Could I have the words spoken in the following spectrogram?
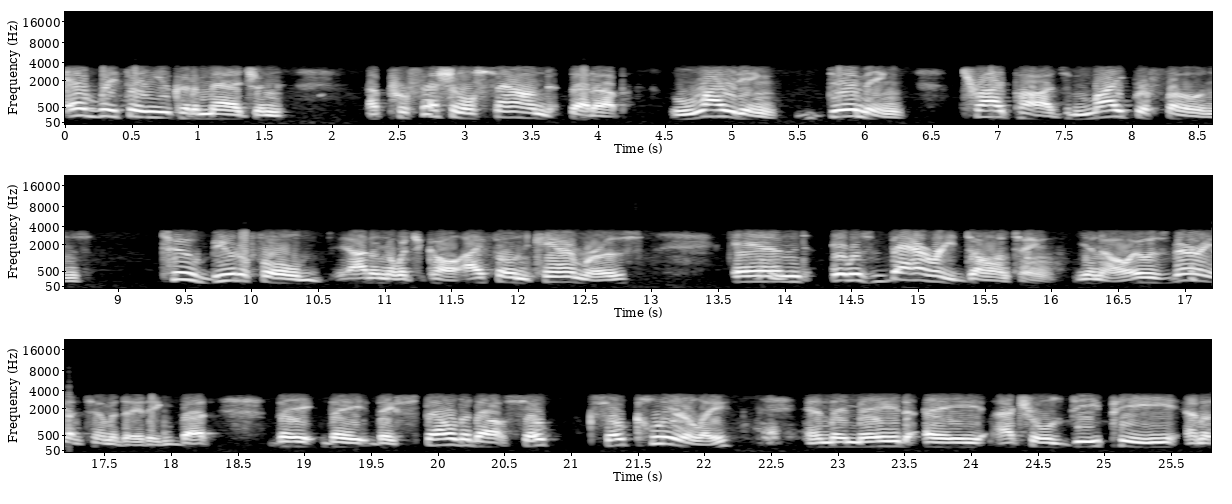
everything you could imagine: a professional sound setup, lighting, dimming, tripods, microphones, two beautiful I don't know what you call iPhone cameras, and it was very daunting. You know, it was very intimidating. But they they they spelled it out so so clearly, and they made a actual DP and a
